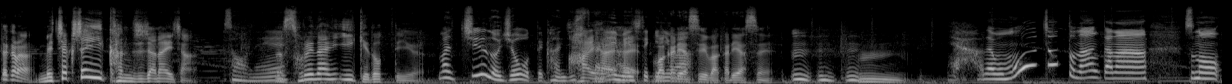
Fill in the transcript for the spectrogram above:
だからめちゃくちゃいい感じじゃないじゃん。そうね。それなりにいいけどっていう。まあ中の上って感じですかね、イメージ的には。わかりやすいわかりやすい。うんうんうん、うん。いやでももうとなんかなその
